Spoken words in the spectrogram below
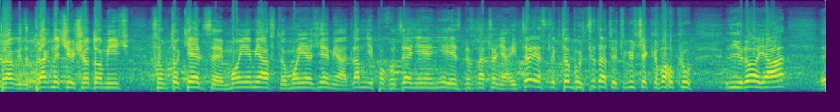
pra- pragnę Ci uświadomić, są to Kielce, moje miasto, moja ziemia. Dla mnie pochodzenie nie jest bez znaczenia. I to jest, to był cytat oczywiście kawałku Leroya, yy,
